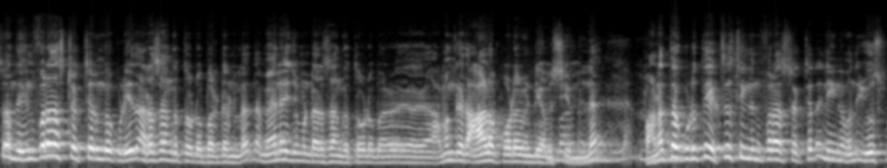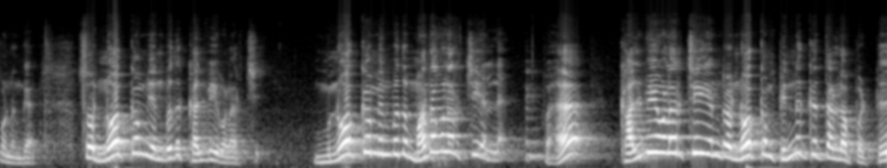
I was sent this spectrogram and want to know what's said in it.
ஸோ அந்த இன்ஃப்ராஸ்ட்ரக்சருங்கக்கூடியது அரசாங்கத்தோட பர்டனில் இந்த மேனேஜ்மெண்ட் அரசாங்கத்தோட அவங்க ஆளை போட வேண்டிய அவசியம் இல்லை. பணத்தை கொடுத்து எக்ஸிஸ்டிங் இன்ஃப்ராஸ்ட்ரக்சரை நீங்கள் வந்து யூஸ் பண்ணுங்க. ஸோ நோக்கம் என்பது கல்வி வளர்ச்சி. நோக்கம் என்பது மத வளர்ச்சி அல்ல. இப்போ கல்வி வளர்ச்சி என்ற நோக்கம் பின்னுக்கு தள்ளப்பட்டு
